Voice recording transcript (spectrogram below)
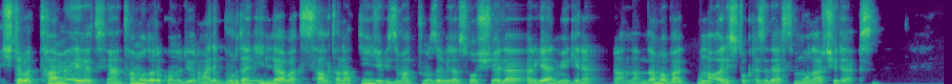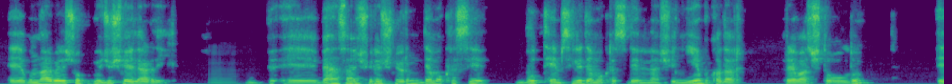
işte bak tam evet yani tam olarak onu diyorum. Hani buradan illa bak saltanat deyince bizim aklımıza biraz hoş şeyler gelmiyor genel anlamda ama bak buna aristokrasi dersin, monarşi dersin. E, bunlar böyle çok öcü şeyler değil. Hı. E, ben sadece şöyle düşünüyorum. Demokrasi, bu temsili demokrasi denilen şey niye bu kadar revaçta oldu? E,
